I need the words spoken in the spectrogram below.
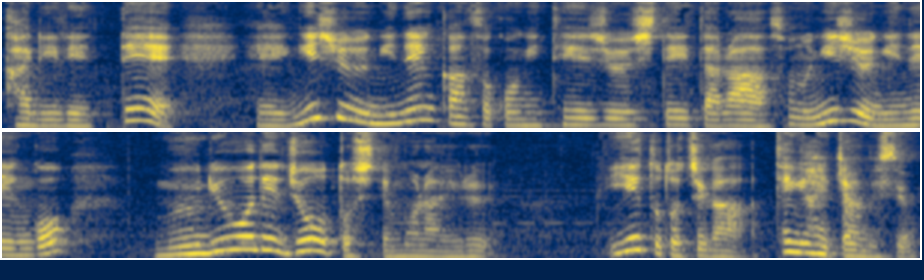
借りれて、えー、22年間そこに定住していたらその22年後無料で譲渡してもらえる家と土地が手に入っちゃうんですよ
